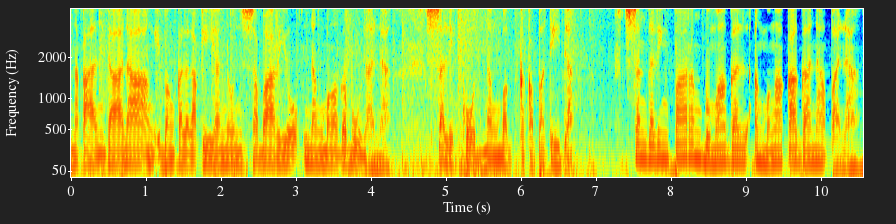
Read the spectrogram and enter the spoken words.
nakahanda na ang ibang kalalakihan noon sa baryo ng mga gabunan sa likod ng magkakapatid. Sandaling parang bumagal ang mga kaganapan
